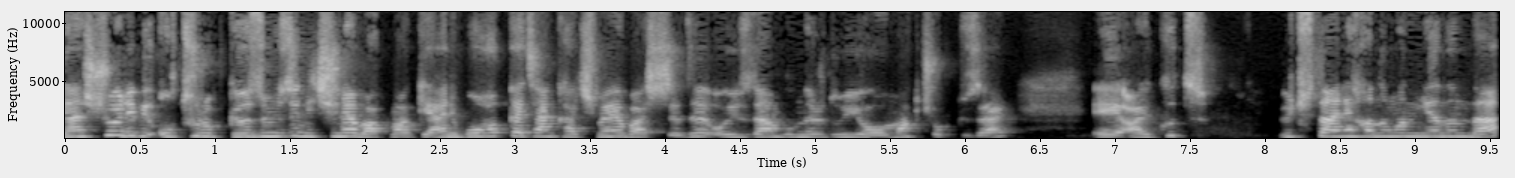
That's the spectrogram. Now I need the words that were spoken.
yani şöyle bir oturup gözümüzün içine bakmak yani bu hakikaten kaçmaya başladı. O yüzden bunları duyuyor olmak çok güzel. E, Aykut üç tane hanımın yanında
